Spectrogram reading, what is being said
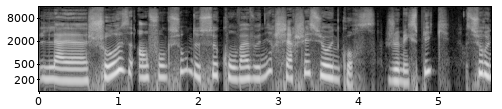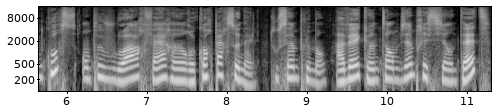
la chose en fonction de ce qu'on va venir chercher sur une course. Je m'explique. Sur une course, on peut vouloir faire un record personnel, tout simplement, avec un temps bien précis en tête,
